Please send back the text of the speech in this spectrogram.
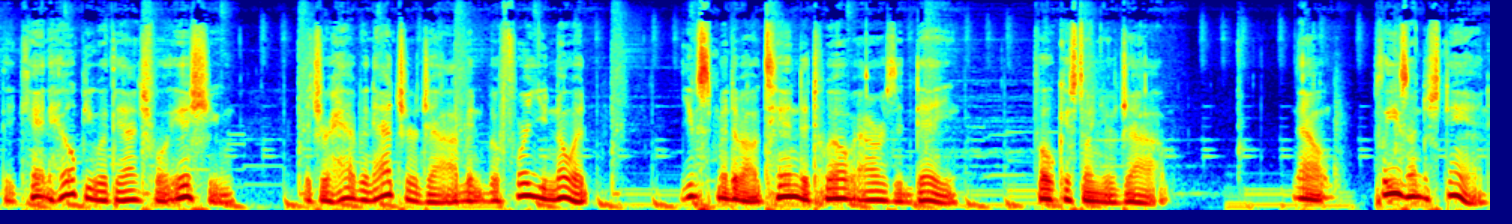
they can't help you with the actual issue that you're having at your job, and before you know it, you've spent about 10 to 12 hours a day focused on your job. Now, please understand,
